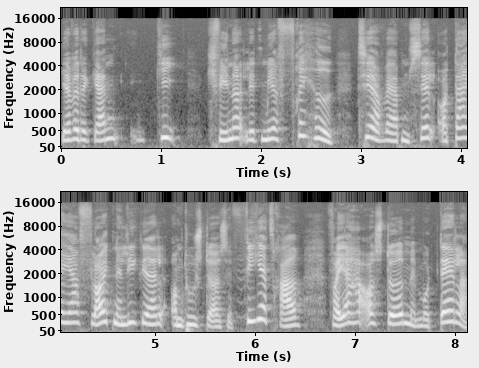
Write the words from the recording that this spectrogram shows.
Jeg vil da gerne give kvinder lidt mere frihed til at være dem selv, og der er jeg fløjtende ligeglad, om du er størrelse 34, for jeg har også stået med modeller,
